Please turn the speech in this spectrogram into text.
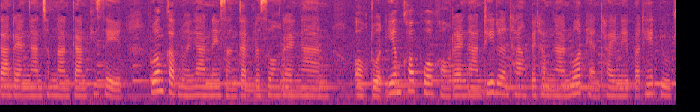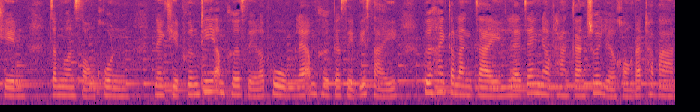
การแรงงานชำนาญการพิเศษ ร่วมกับหน่วยงานในสังกัดกระทรวงแรงงาน ออกตรวจเยี่ยมครอบครัวของแรงงานที่เดินทางไปทำงานนวดแผนไทยในประเทศยูเครนจำนวนสองคน ในเขตพื้นที่อำเภอเสรภูมิ และอำเภอเกษตรวิสัย เพื่อให้กำลังใจและแจ้งแนวทางการช่วยเหลือของรัฐบาล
